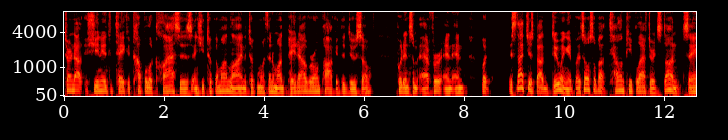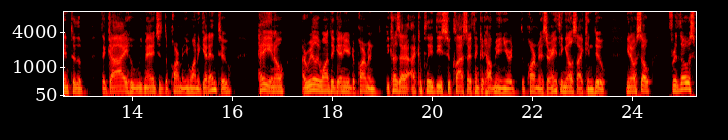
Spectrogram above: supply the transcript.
Turned out she needed to take a couple of classes and she took them online. and took them within a month, paid out of her own pocket to do so, put in some effort. And, and, but it's not just about doing it, but it's also about telling people after it's done, saying to the, the guy who manages the department you want to get into, hey, you know, I really want to get in your department because I, I completed these two classes. I think could help me in your department. Is there anything else I can do? You know, so for those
